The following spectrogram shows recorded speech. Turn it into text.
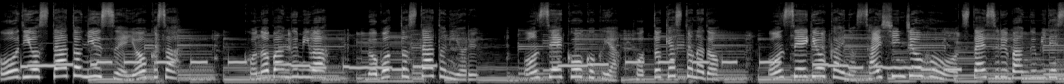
オーディオスタートニュースへようこそ。この番組はロボットスタートによる音声広告やポッドキャストなど音声業界の最新情報をお伝えする番組です。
